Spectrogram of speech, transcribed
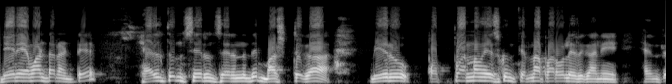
నేనేమంటానంటే హెల్త్ ఇన్సూరెన్స్ అనేది మస్ట్గా మీరు పప్పు అన్నం వేసుకుని తిన్నా పర్వాలేదు కానీ హెల్త్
